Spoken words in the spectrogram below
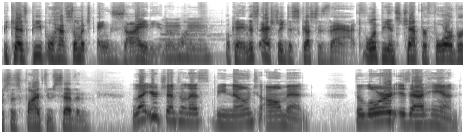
because people have so much anxiety in their mm-hmm. life. Okay, and this actually discusses that. Philippians chapter 4, verses 5 through 7. Let your gentleness be known to all men. The Lord is at hand.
